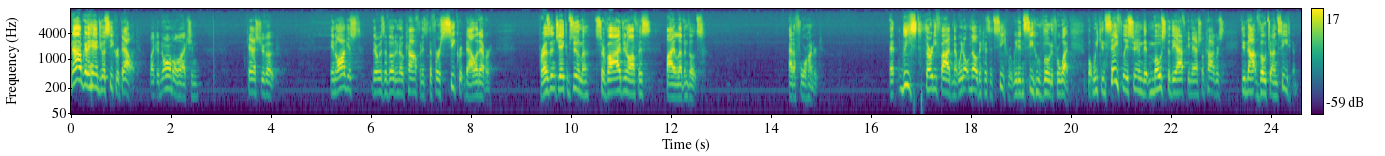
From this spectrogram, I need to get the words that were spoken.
Now I'm going to hand you a secret ballot, like a normal election. Cast your vote. In August, there was a vote of no confidence, the first secret ballot ever. President Jacob Zuma survived in office by 11 votes out of 400. At least 35 men. We don't know because it's secret. We didn't see who voted for what. But we can safely assume that most of the African National Congress did not vote to unseat him.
